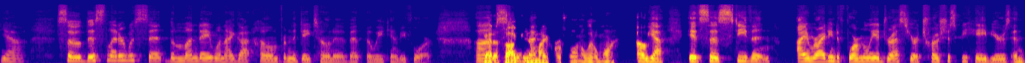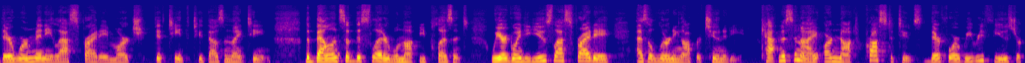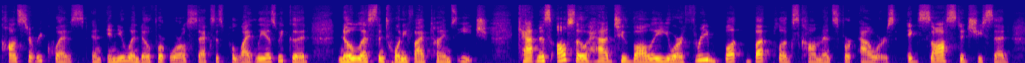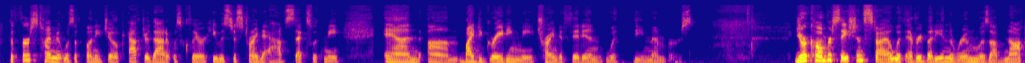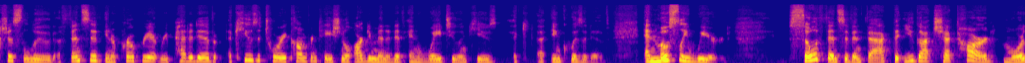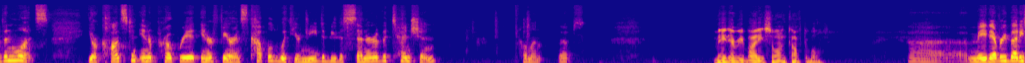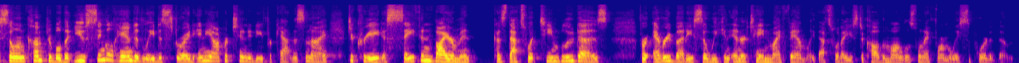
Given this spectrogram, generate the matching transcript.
Yeah. So this letter was sent the Monday when I got home from the Daytona event the weekend before. Um, Got to talk in the microphone a little more. Oh yeah, it says Stephen. I am writing to formally address your atrocious behaviors, and there were many last Friday, March 15th, 2019. The balance of this letter will not be pleasant. We are going to use last Friday as a learning opportunity. Katniss and I are not prostitutes. Therefore, we refused your constant request and innuendo for oral sex as politely as we could, no less than 25 times each. Katniss also had to volley your three butt, butt plugs comments for hours. Exhausted, she said. The first time it was a funny joke. After that, it was clear he was just trying to have sex with me and um, by degrading me, trying to fit in with the members. Your conversation style with everybody in the room was obnoxious, lewd, offensive, inappropriate, repetitive, accusatory, confrontational, argumentative, and way too uh, inquisitive, and mostly weird. So offensive, in fact, that you got checked hard more than once. Your constant inappropriate interference, coupled with your need to be the center of attention. Hold on. Oops. Made everybody so uncomfortable. Uh, made everybody so uncomfortable that you single handedly destroyed any opportunity for Katniss and I to create a safe environment because that's what Team Blue does for everybody so we can entertain my family. That's what I used to call the Mongols when I formally supported them.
